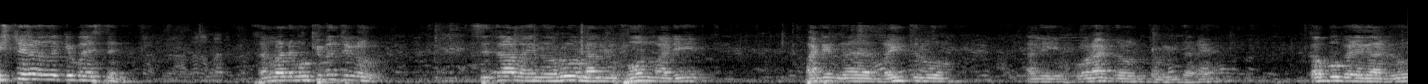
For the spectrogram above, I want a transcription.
ಇಷ್ಟು ಹೇಳೋದಕ್ಕೆ ಬಯಸ್ತೇನೆ. ಸನ್ಮಾನ್ಯ ಮುಖ್ಯಮಂತ್ರಿಗಳು, ಸಿದ್ದರಾಮಯ್ಯನವರು ನನಗೆ ಫೋನ್ ಮಾಡಿ ಪಾಟೀಲ್ ರೈತರು ಅಲ್ಲಿ ಹೋರಾಟದವರು ತೊಡಗಿದ್ದಾರೆ. ಕಬ್ಬು ಬೆಳೆಗಾರರು,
